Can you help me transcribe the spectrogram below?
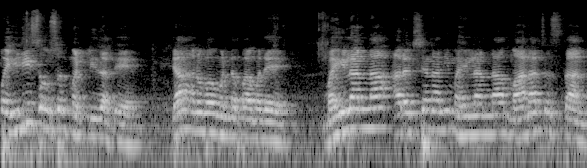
पहिली संसद म्हटली जाते त्या अनुभव मंडपामध्ये महिलांना आरक्षण आणि महिलांना मानाचं स्थान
